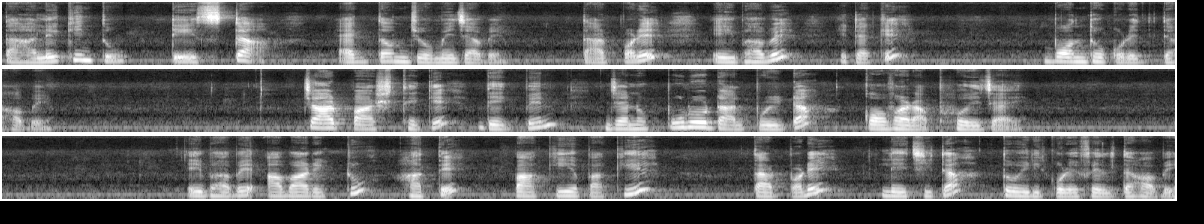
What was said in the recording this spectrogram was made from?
তাহলে কিন্তু টেস্টটা একদম জমে যাবে। তারপরে এইভাবে এটাকে বন্ধ করে দিতে হবে। চারপাশ থেকে দেখবেন যেন পুরো ডালপুরিটা কভার আপ হয়ে যায়। এইভাবে আবার একটু হাতে পাকিয়ে পাকিয়ে তারপরে লেচিটা তৈরি করে ফেলতে হবে।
